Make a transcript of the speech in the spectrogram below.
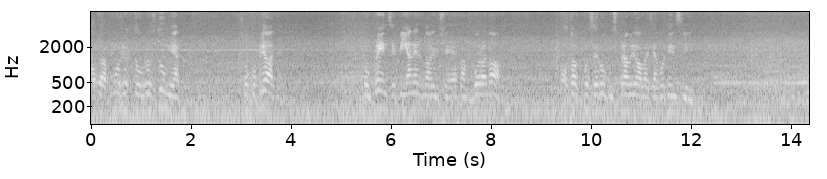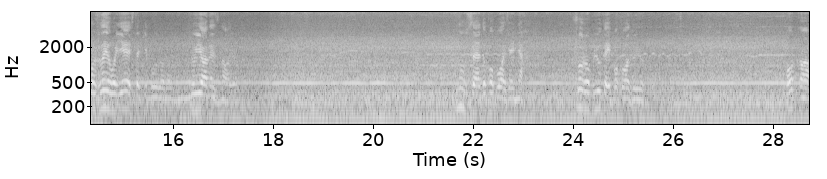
а так може хто в роздум'ях, що купляти. Ну, в принципі, я не знаю, що я там борона. Отак по сиропу справлялася в один слід. Можливо, є такі були, ну я не знаю. Ну все, до побачення. Що роблю, те й показую. Пока.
